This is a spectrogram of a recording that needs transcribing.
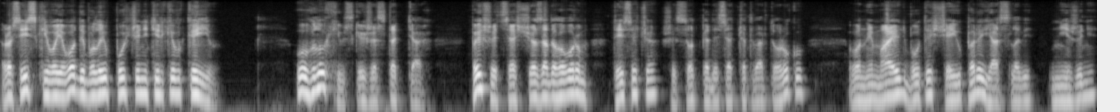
російські воєводи були впущені тільки в Київ. У Глухівських же статтях пишеться, що за договором 1654 року вони мають бути ще й у Переяславі, Ніжині,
